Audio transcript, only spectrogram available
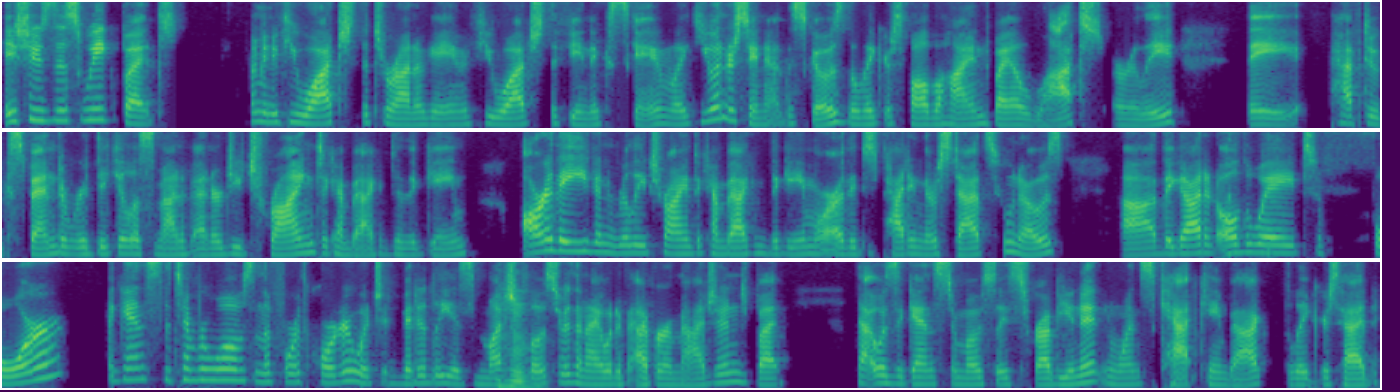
issues this week. But I mean, if you watch the Toronto game, if you watch the Phoenix game, like you understand how this goes. The Lakers fall behind by a lot early. They have to expend a ridiculous amount of energy trying to come back into the game. Are they even really trying to come back into the game or are they just padding their stats? Who knows? Uh, they got it all the way to four against the Timberwolves in the fourth quarter, which admittedly is much mm-hmm. closer than I would have ever imagined. But that was against a mostly scrub unit. And once KAT came back, the Lakers had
